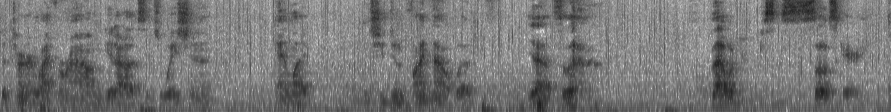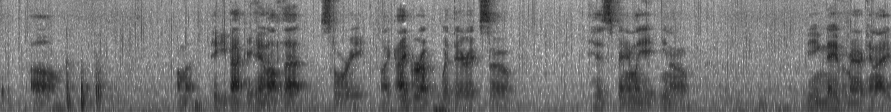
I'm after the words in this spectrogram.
to turn her life around, get out of that situation, and like, she's doing fine now. But yeah, so that would be so scary. Um, I'm gonna piggyback again off that story. Like I grew up with Eric, so his family, you know, being Native American, I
